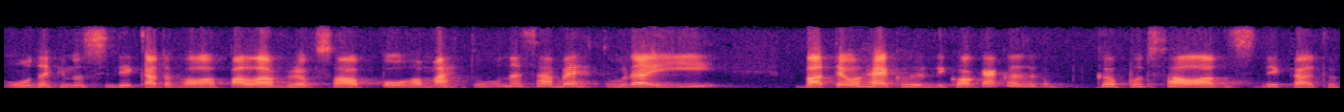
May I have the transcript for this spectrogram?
onda, aqui no sindicato, falar palavrão só a porra, mas tu, nessa abertura aí, bateu o recorde de qualquer coisa que eu- pude falar no sindicato.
